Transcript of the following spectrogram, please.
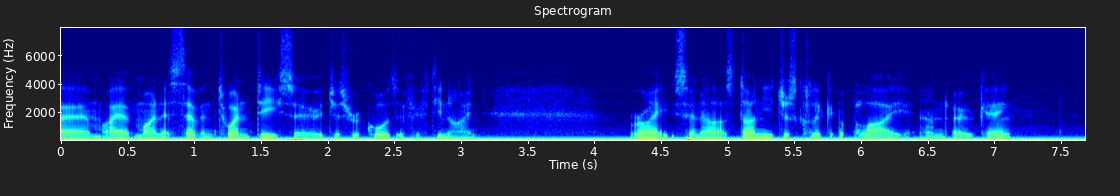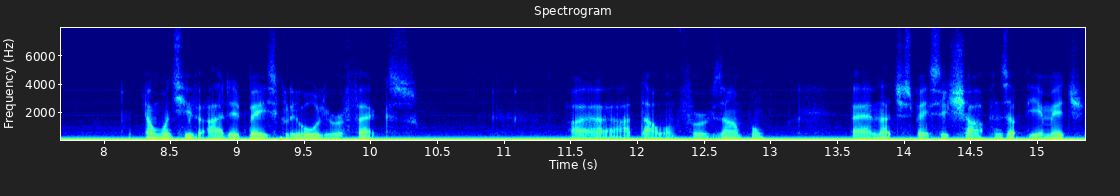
um, I have mine at 720 so it just records at 59 right so now that's done you just click apply and OK. And once you've added basically all your effects uh, add that one for example and um, that just basically sharpens up the image.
